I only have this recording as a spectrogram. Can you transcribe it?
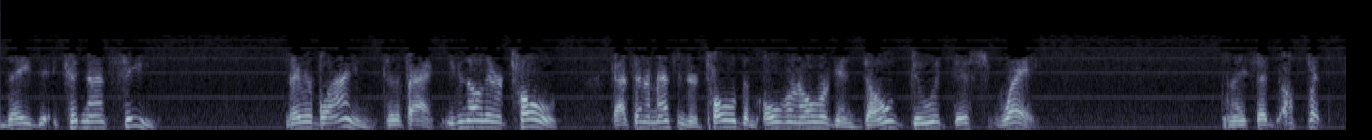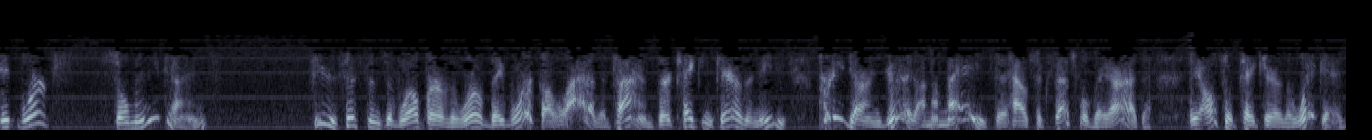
they could not see. They were blind to the fact, even though they were told. God sent a messenger, told them over and over again, don't do it this way. And I said, oh, but it works so many times. See, the systems of welfare of the world, they work a lot of the times. They're taking care of the needy pretty darn good. I'm amazed at how successful they are. They also take care of the wicked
